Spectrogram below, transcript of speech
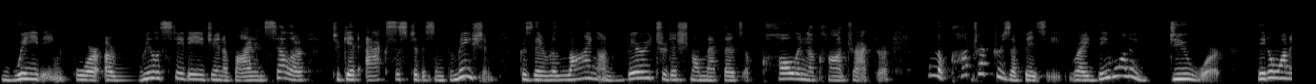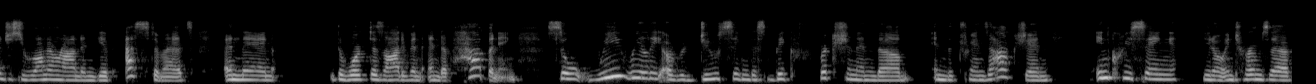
waiting for a real estate agent, a buyer and seller to get access to this information because they're relying on very traditional methods of calling a contractor. And look, contractors are busy, right? They want to do work. They don't want to just run around and give estimates and then the work does not even end up happening. So we really are reducing this big friction in the in the transaction, increasing, you know, in terms of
